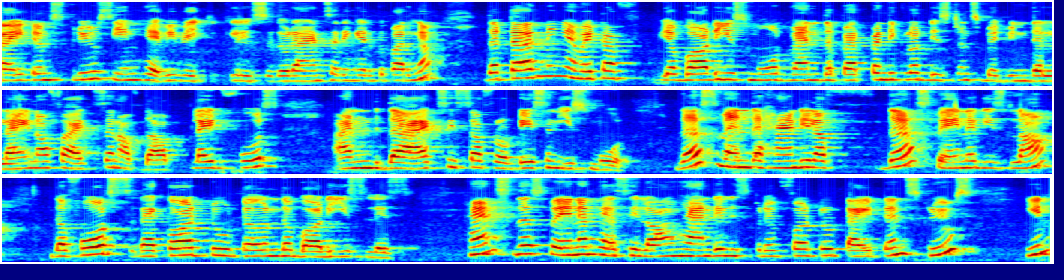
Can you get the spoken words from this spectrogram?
tighten screws in heavy vehicles இதோட ஆன்சர் இங்கே இருக்குது பாருங்க the turning weight of a body is more when the perpendicular distance between the line of action of the applied force and the axis of rotation is more thus when the handle of the spanner is the force required to turn the body is less Hence, the spanner has a long handle is preferred to tighten screws in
